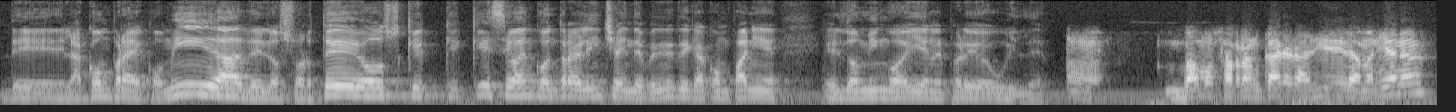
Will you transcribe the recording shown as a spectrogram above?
de la compra de comida, de los sorteos? ¿Qué, qué, se va a encontrar el hincha de Independiente que acompañe el domingo ahí en el predio de Wilde? Ah, Vamos a arrancar a las 10 de la mañana.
